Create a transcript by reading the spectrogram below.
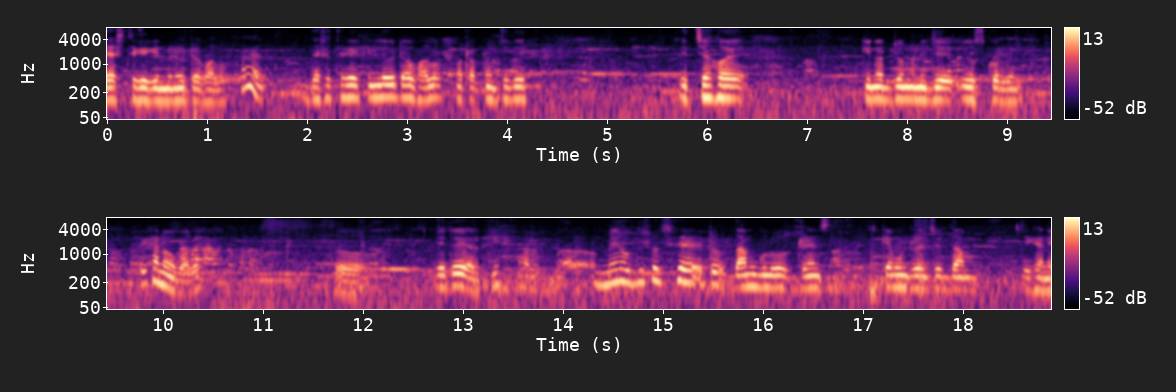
দেশ থেকে কিনবেন, ওইটা ভালো হ্যাঁ? দেশের থেকে কিনলে ওইটাও ভালো বাট আপনার যদি ইচ্ছে হয় কেনার জন্য নিজে ইউজ করবেন, এখানেও ভালো। তো এটাই আর কি। আর মেন উদ্দেশ্য হচ্ছে একটু দামগুলো রেঞ্জ কেমন রেঞ্জের দাম, এখানে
